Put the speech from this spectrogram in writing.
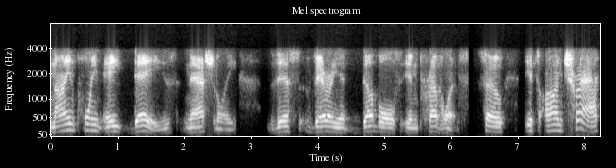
9.8 days nationally, this variant doubles in prevalence. So it's on track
